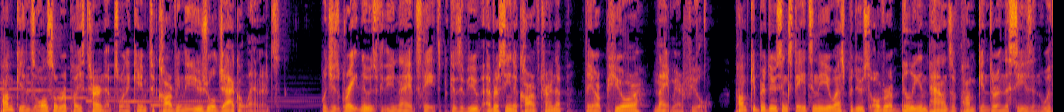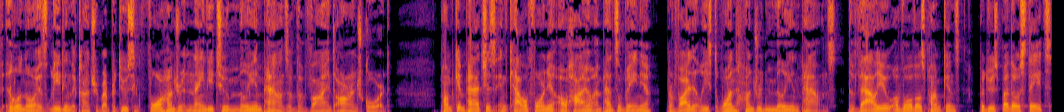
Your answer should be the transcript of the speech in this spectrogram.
Pumpkins also replaced turnips when it came to carving the usual jack o' lanterns, which is great news for the United States because if you've ever seen a carved turnip, they are pure nightmare fuel. Pumpkin producing states in the U.S. produced over a billion pounds of pumpkin during the season, with Illinois leading the country by producing 492 million pounds of the vined orange gourd. Pumpkin patches in California, Ohio, and Pennsylvania provide at least 100 million pounds. The value of all those pumpkins produced by those states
